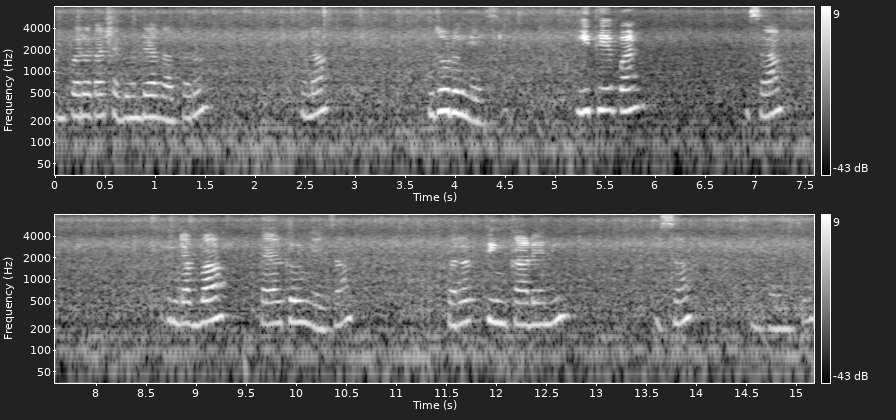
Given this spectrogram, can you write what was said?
आणि परत अशा दोन रेगा करून त्याला जोडून घ्यायचं. इथे पण असा डब्बा तयार करून घ्यायचा. परत तीन काड्यानी असं करायचं.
